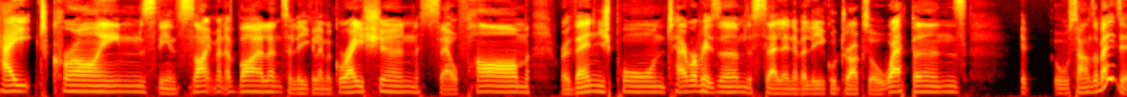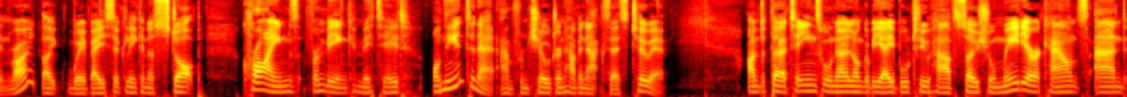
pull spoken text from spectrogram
hate crimes, the incitement of violence, illegal immigration, self harm, revenge porn, terrorism, the selling of illegal drugs or weapons. It all sounds amazing, right? Like, we're basically going to stop crimes from being committed on the internet and from children having access to it. Under 13s will no longer be able to have social media accounts, and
